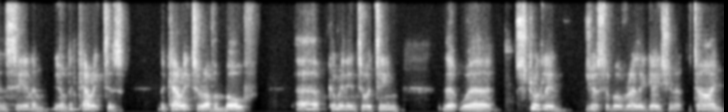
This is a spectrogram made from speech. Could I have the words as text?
and seeing them, you know, the characters, the character of them both uh, coming into a team that were struggling just above relegation at the time.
